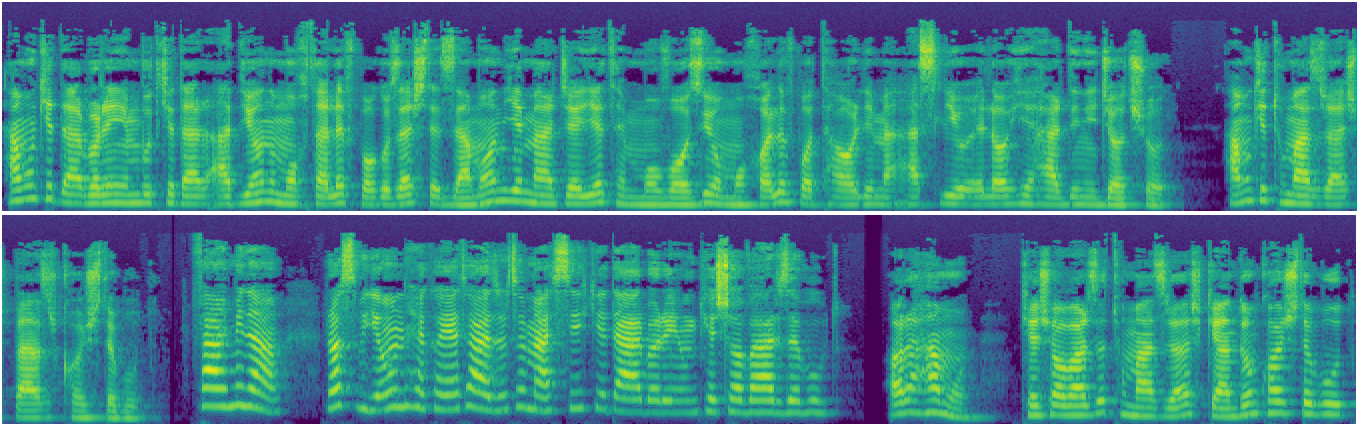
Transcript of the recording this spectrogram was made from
همون که درباره این بود که در ادیان مختلف با گذشت زمان یه مرجعیت موازی و مخالف با تعالیم اصلی و الهی هر دین ایجاد شد. همون که تو مزرعش بذر کاشته بود. فهمیدم. راست میگه اون حکایت حضرت مسیح که درباره اون کشاورزه بود. آره همون. کشاورزه تو مزرعش گندم کاشته بود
